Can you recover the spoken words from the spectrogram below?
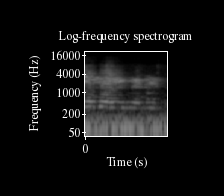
Everything.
